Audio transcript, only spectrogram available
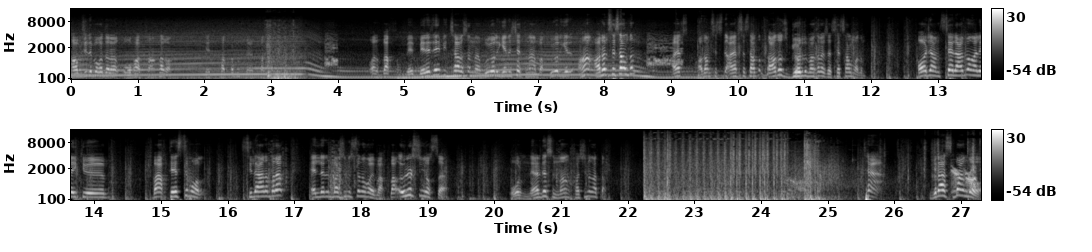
PUBG'de bu kadar Oha tanka bak. Evet, patlamış mı? Patlamış. Oğlum bak be belediye bir çalışanlar bu yolu genişletin ha bak bu yolu geniş... Aha adam ses aldım. Ayak, adam sesini ayak sesi aldım. Daha doğrusu gördüm arkadaşlar ses almadım. Hocam selamun aleyküm. Bak teslim ol. Silahını bırak. Ellerin başının üstüne koy bak. Bak ölürsün yoksa. Oğlum neredesin lan? Kaçını katta? Grass Mango.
